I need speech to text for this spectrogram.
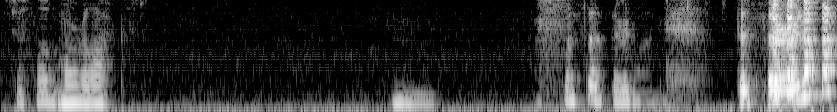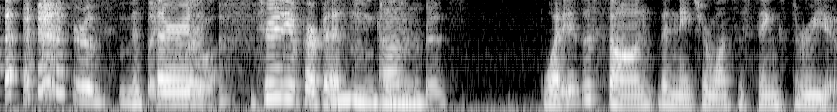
it's just a little bit more relaxed. Hmm. What's the third one? The third the third Trinity of Purpose. Mm-hmm, Um, What is the song that nature wants to sing through you?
